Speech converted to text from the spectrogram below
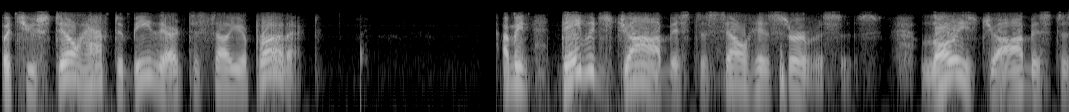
But you still have to be there to sell your product. I mean, David's job is to sell his services. Lori's job is to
